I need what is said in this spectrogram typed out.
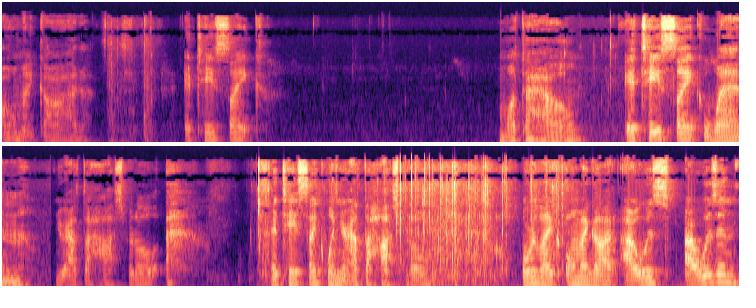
Oh my god. It tastes like... What the hell? It tastes like when you're at the hospital. It tastes like when you're at the hospital. Or like, oh my god, I was I was in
